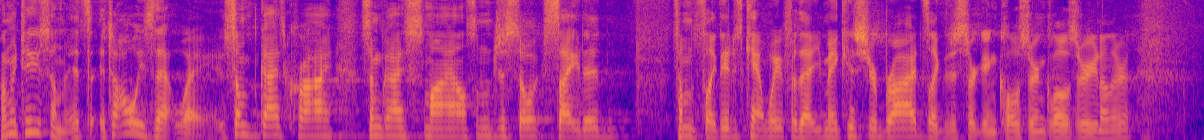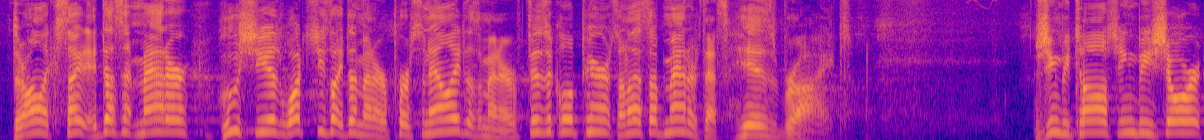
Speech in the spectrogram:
Let me tell you something, it's, it's always that way. Some guys cry, some guys smile, some are just so excited. Some like they just can't wait for that. You may kiss your bride, it's like they just start getting closer and closer, you know. They're, they're all excited. It doesn't matter who she is, what she's like, it doesn't matter her personality, it doesn't matter her physical appearance, none of that stuff matters. That's his bride. She can be tall, she can be short,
